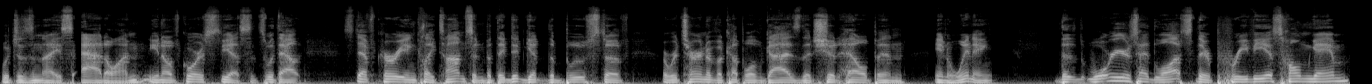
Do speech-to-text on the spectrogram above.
which is a nice add-on. You know, of course, yes, it's without Steph Curry and Klay Thompson, but they did get the boost of a return of a couple of guys that should help in in winning. The Warriors had lost their previous home game.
